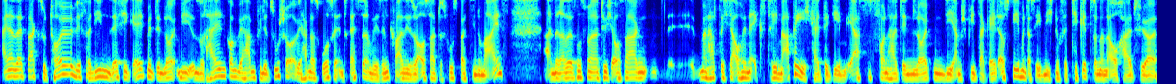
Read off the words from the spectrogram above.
einerseits sagst du, toll, wir verdienen sehr viel Geld mit den Leuten, die in unsere Hallen kommen, wir haben viele Zuschauer, wir haben haben das große Interesse und wir sind quasi so außerhalb des Fußballs die Nummer eins. Andererseits muss man natürlich auch sagen, man hat sich da auch in eine extreme Abhängigkeit begeben. Erstens von halt den Leuten, die am Spieltag Geld ausgeben und das eben nicht nur für Tickets, sondern auch halt für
